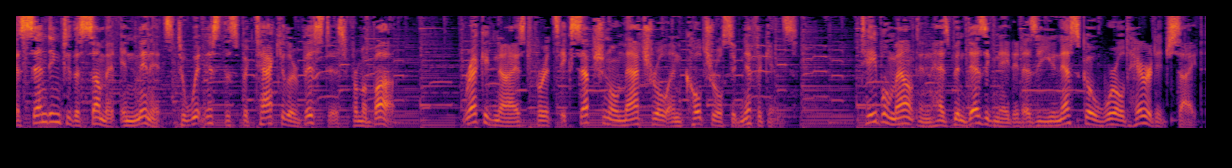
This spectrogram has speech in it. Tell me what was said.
ascending to the summit in minutes to witness the spectacular vistas from above. Recognized for its exceptional natural and cultural significance, Table Mountain has been designated as a UNESCO World Heritage Site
